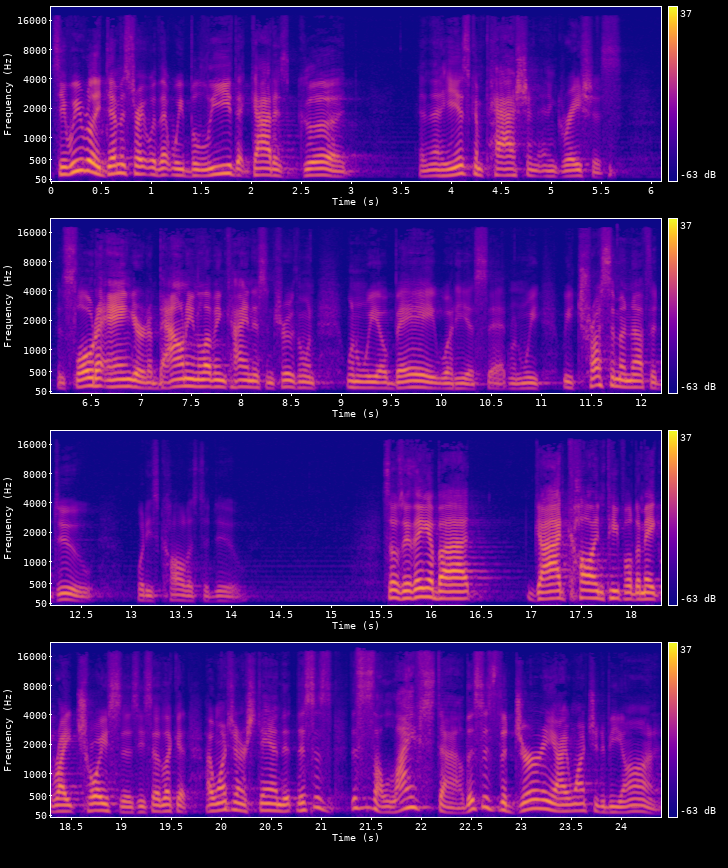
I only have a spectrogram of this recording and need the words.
See, we really demonstrate that we believe that God is good and that he is compassionate and gracious and slow to anger and abounding in loving kindness and truth when, when we obey what he has said, when we, we trust him enough to do what he's called us to do. So as we think about God calling people to make right choices, he said, Look, at, I want you to understand that this is, this is a lifestyle. This is the journey I want you to be on.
